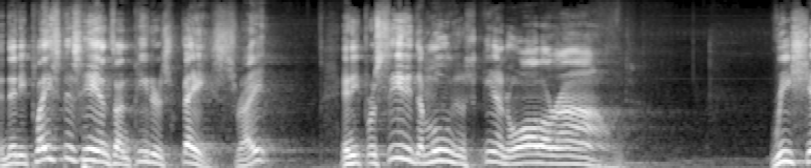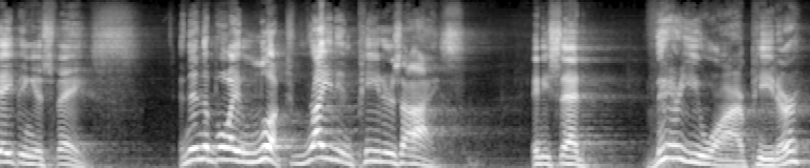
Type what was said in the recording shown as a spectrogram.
and then he placed his hands on Peter's face, right? And he proceeded to move the skin all around, reshaping his face. And then the boy looked right in Peter's eyes, and he said, There you are, Peter.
